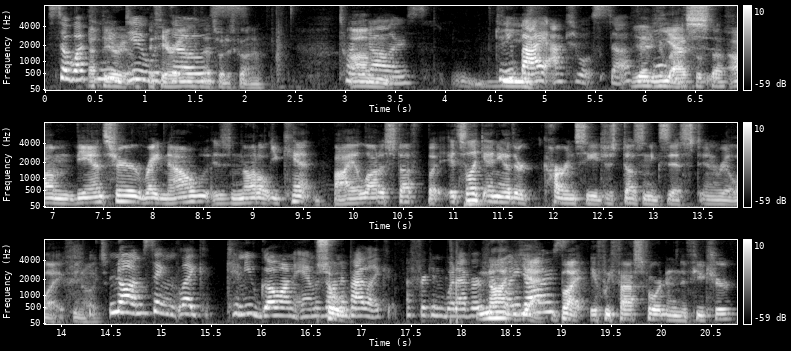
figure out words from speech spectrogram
So what can Ethereum. you do with Ethereum, those? that's what it's called. now. Twenty dollars. Can the- you buy actual stuff? Yeah, you it? can buy Yes. actual stuff. Um, the answer right now is not. A, you can't buy a lot of stuff, but it's like any other currency. It just doesn't exist in real life. You know, it's No, I'm saying like, can you go on Amazon So- and buy like a freaking whatever for not twenty yet. But if we fast forward in the future,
